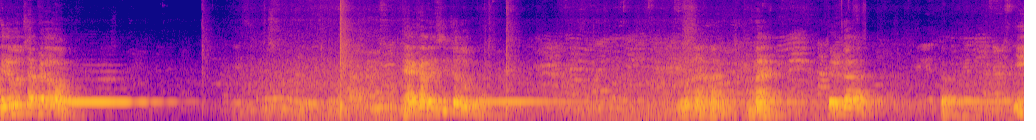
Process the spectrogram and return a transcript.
తెలుగు వచ్చా పిల్లలు? ఏకాదశి చదువుకో అవునా అన్నా. తెలుగు కదా. ఈ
